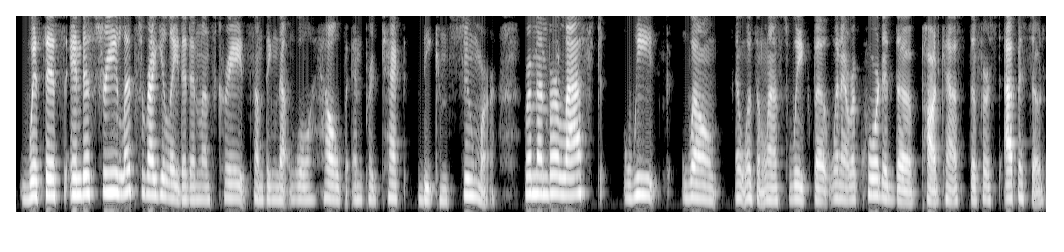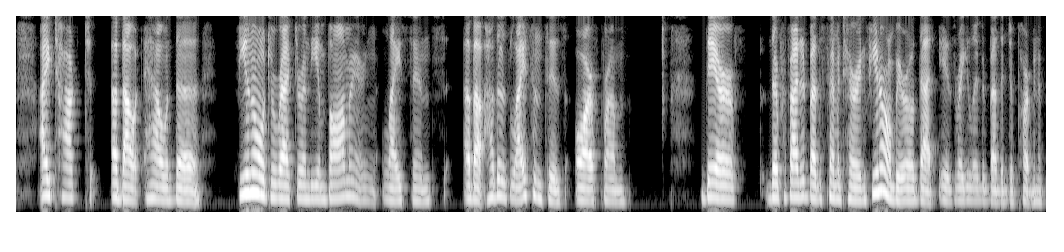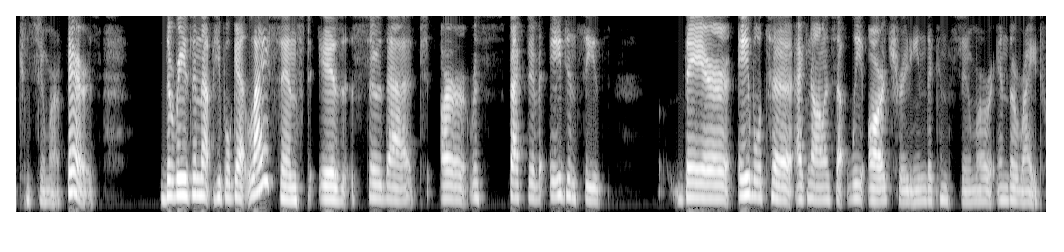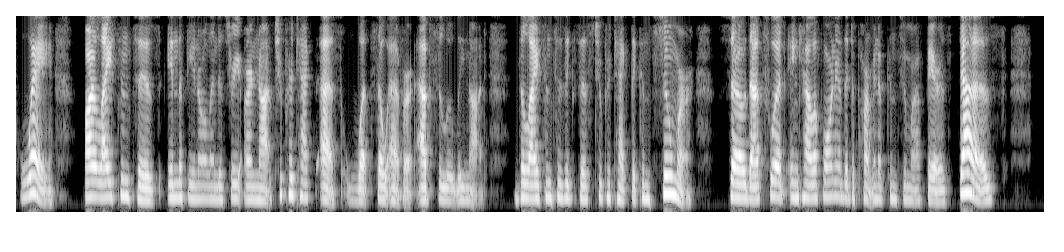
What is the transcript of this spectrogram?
with this industry. Let's regulate it and let's create something that will help and protect the consumer. Remember last week, well, it wasn't last week, but when I recorded the podcast, the first episode, I talked about how the funeral director and the embalming license about how those licenses are from they're they're provided by the cemetery and funeral bureau that is regulated by the department of consumer affairs the reason that people get licensed is so that our respective agencies they're able to acknowledge that we are treating the consumer in the right way. Our licenses in the funeral industry are not to protect us whatsoever. Absolutely not. The licenses exist to protect the consumer. So that's what in California the Department of Consumer Affairs does.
